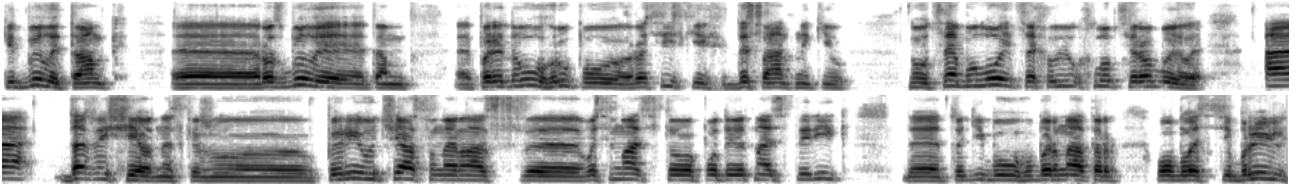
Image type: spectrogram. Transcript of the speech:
підбили танк, е, розбили там е, передову групу російських десантників. Ну, це було і це хлопці робили. А навіть ще одне скажу: в період часу, наверное, з е, 18 по 19 рік, е, тоді був губернатор області Бриль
